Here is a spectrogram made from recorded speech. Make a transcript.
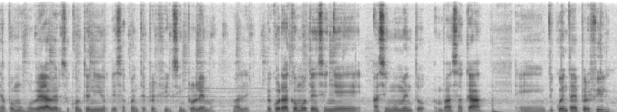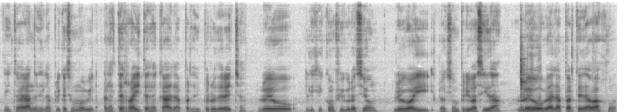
Ya podemos volver a ver su contenido de esa cuenta de perfil sin problema vale recuerda como te enseñé hace un momento. Vas acá en tu cuenta de perfil de Instagram desde la aplicación móvil. A las tres rayitas de acá de la parte superior derecha. Luego elige configuración. Luego ahí la opción privacidad. Luego ve a la parte de abajo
